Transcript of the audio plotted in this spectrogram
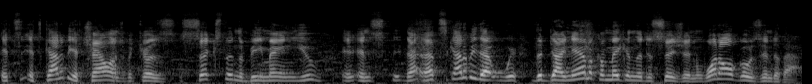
It's it's got to be a challenge because sixth in the B main, you and that, that's got to be that the dynamic of making the decision. What all goes into that?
